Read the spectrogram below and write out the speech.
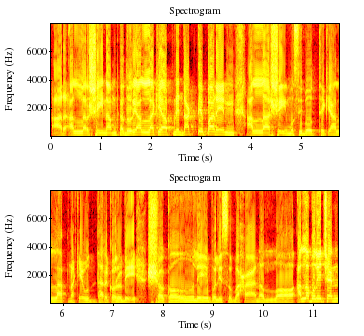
আর আল্লাহর সেই নামটা ধরে আল্লাহকে আপনি ডাকতে পারেন। আল্লাহ সেই মুসিবত থেকে আল্লাহ আপনাকে উদ্ধার করবে। সকলে বলি সুবাহান আল্লাহ বলেছেন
